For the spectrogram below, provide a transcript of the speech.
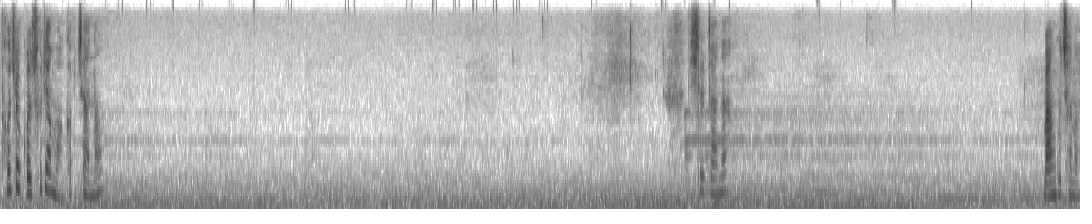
터질 걸 수리하면 아깝지 않아? 실드 하나? 19,000원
